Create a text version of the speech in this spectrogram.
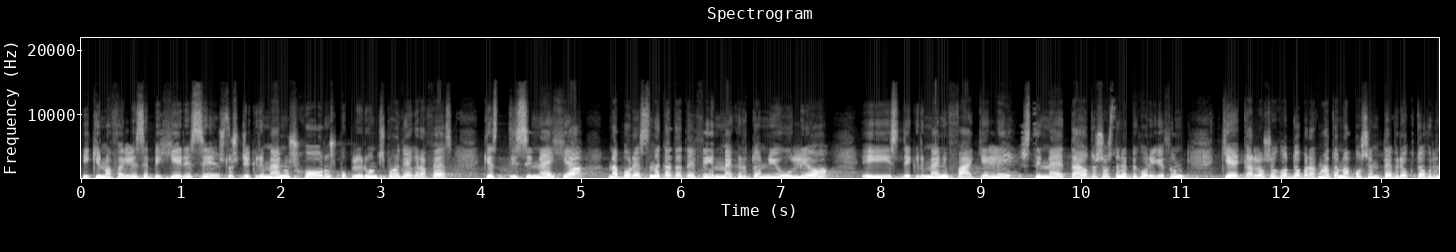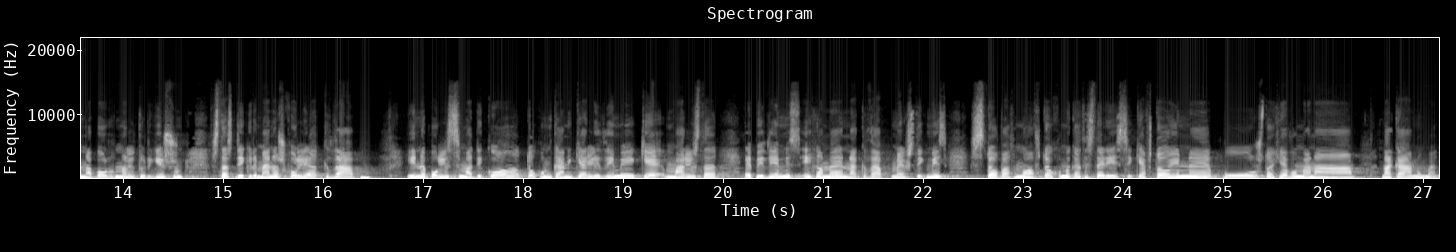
η κοινοφελής επιχείρηση, στους συγκεκριμένους χώρους που πληρούν τις προδιαγραφές και στη συνέχεια να μπορέσει να κατατεθεί μέχρι τον Ιούλιο η συγκεκριμένη φάκελη στην ΕΤΑ, ώστε να επιχορηγηθούν και καλώς εγώ των πραγμάτων από Σεπτέμβριο-Οκτώβριο να μπορούν να λειτουργήσουν στα συγκεκριμένα σχολεία ΚΔΑΠ. Είναι πολύ σημαντικό, το έχουν κάνει και άλλοι Δήμοι και μάλιστα επειδή εμείς είχαμε ένα ΚΔΑΠ μέχρι στιγμής, στο βαθμό αυτό έχουμε καθυστερήσει. Και αυτό είναι που στοχεύουμε να, να κάνουμε.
